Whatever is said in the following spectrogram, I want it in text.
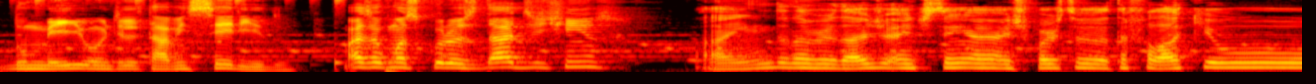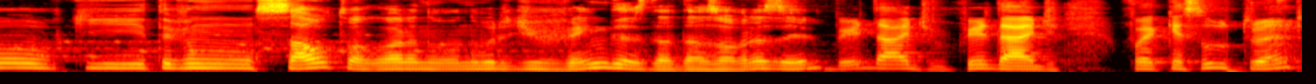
do meio onde ele estava inserido. Mais algumas curiosidades, Vitinhos? Ainda, na verdade, a gente, tem, a gente pode até falar que, o, que teve um salto agora no número de vendas da- das obras dele. Verdade, verdade. Foi a questão do Trump,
